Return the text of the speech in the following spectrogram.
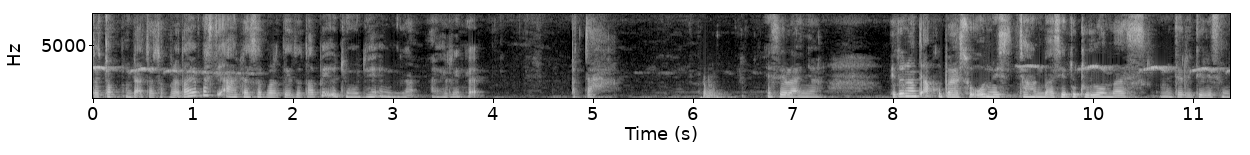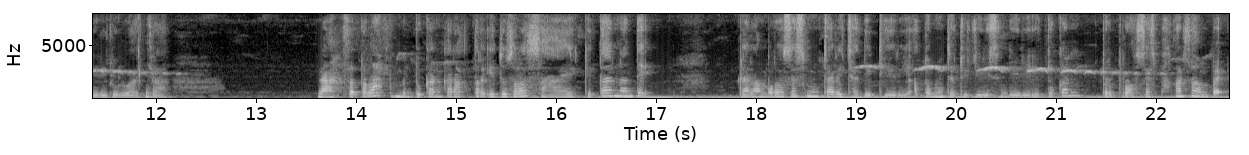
cocok enggak cocok enggak. Tapi pasti ada seperti itu tapi ujung-ujungnya enggak. Akhirnya kayak pecah istilahnya. Itu nanti aku bahas unis jangan bahas itu dulu bahas mencari diri sendiri dulu aja. Nah setelah pembentukan karakter itu selesai kita nanti dalam proses mencari jati diri atau menjadi diri sendiri itu kan berproses bahkan sampai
